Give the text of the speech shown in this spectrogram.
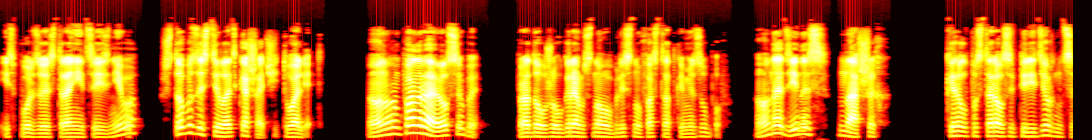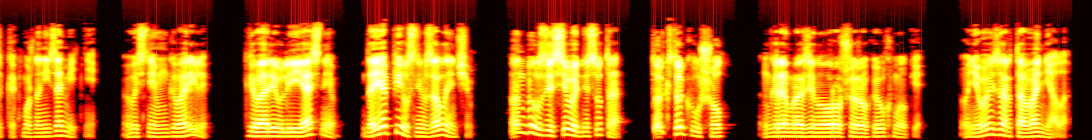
используя страницы из него, чтобы застилать кошачий туалет. «Он вам понравился бы», — продолжил Грэм, снова блеснув остатками зубов. «Он один из наших». Кэрол постарался передернуться как можно незаметнее. «Вы с ним говорили?» «Говорил ли я с ним? Да я пил с ним за ленчем. Он был здесь сегодня с утра. Только-только ушел». Грэм разинул рот широкой ухмылки. У него изо рта воняло.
